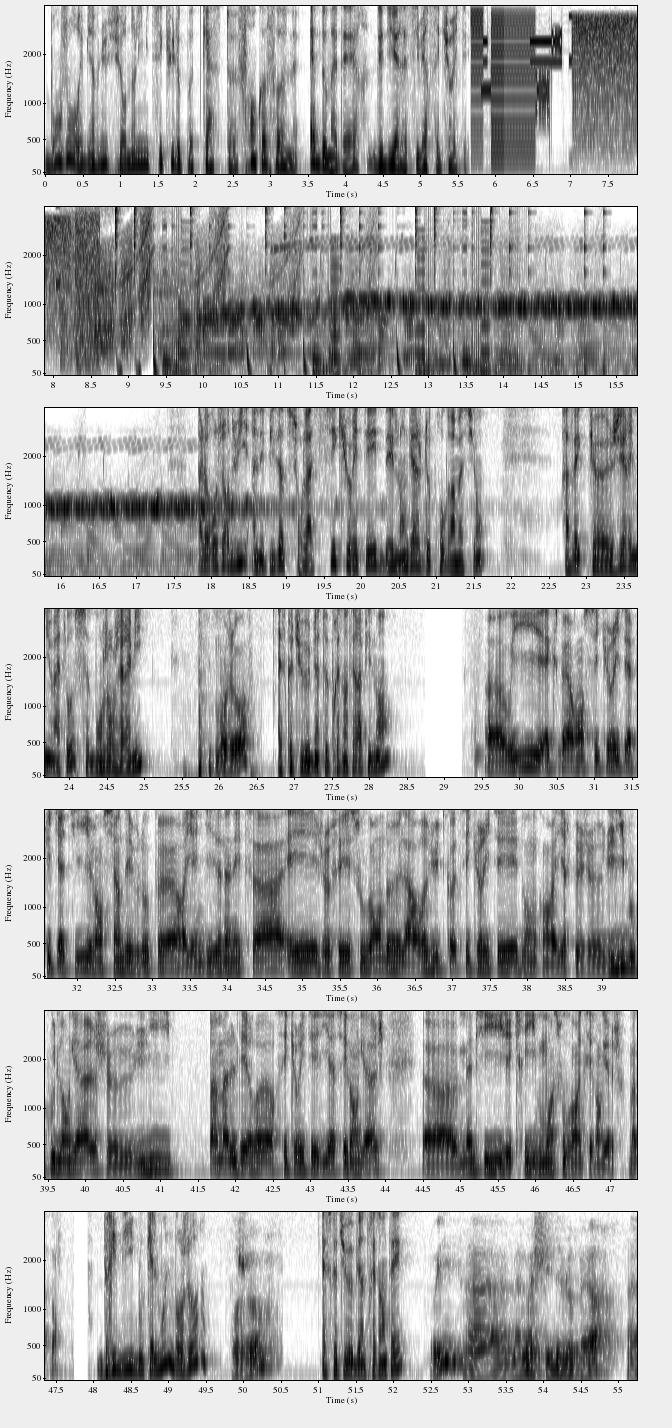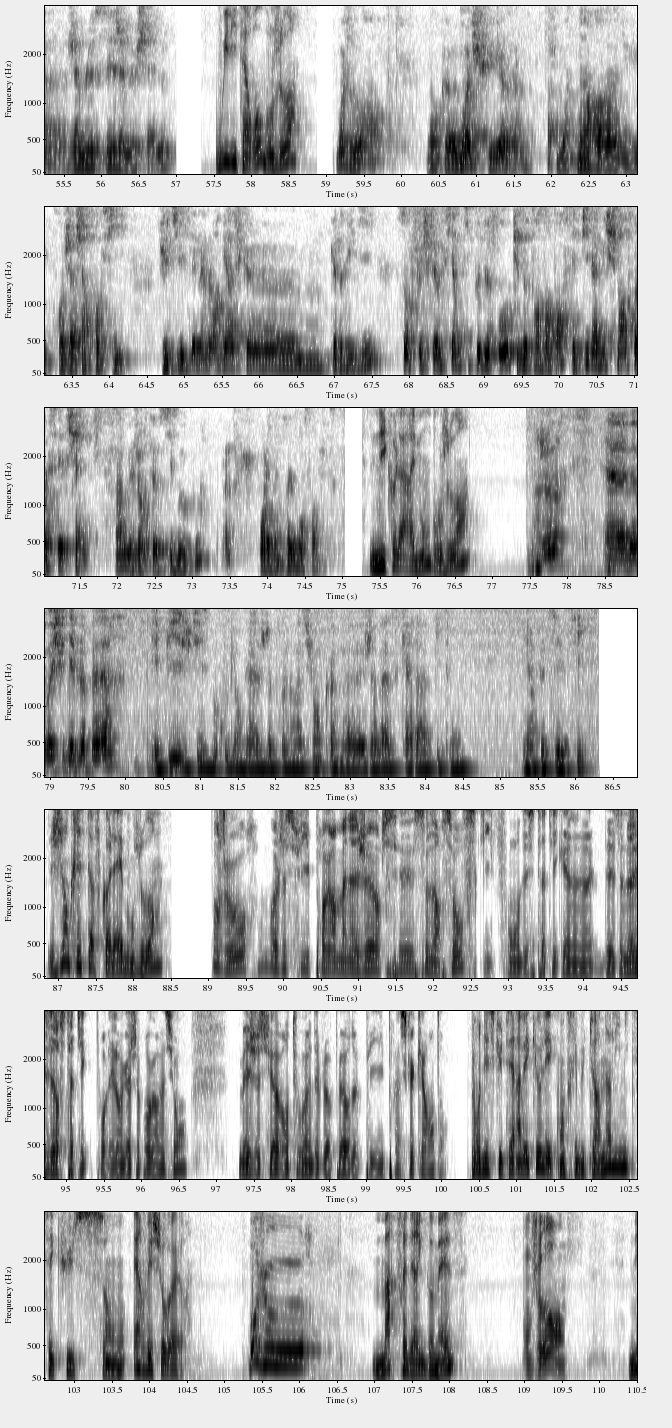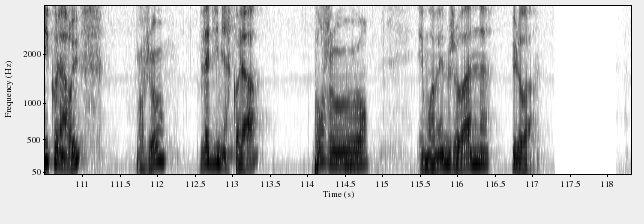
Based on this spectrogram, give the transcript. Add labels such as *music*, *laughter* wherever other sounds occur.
Bonjour et bienvenue sur Non Limite Sécu, le podcast francophone hebdomadaire dédié à la cybersécurité. Alors aujourd'hui, un épisode sur la sécurité des langages de programmation avec euh, Jérémy Matos. Bonjour Jérémy. Bonjour. Est-ce que tu veux bien te présenter rapidement? Euh, oui, expert en sécurité applicative, ancien développeur il y a une dizaine d'années de ça, et je fais souvent de la revue de code sécurité, donc on va dire que je lis beaucoup de langages, je lis pas mal d'erreurs sécurité liées à ces langages, euh, même si j'écris moins souvent avec ces langages maintenant. Dridi Boukelmoun, bonjour. Bonjour. Est-ce que tu veux bien te présenter? Oui, euh, bah moi je suis développeur, j'aime le C, j'aime le shell. Willy Tarot, bonjour. Bonjour. Donc euh, moi je suis, euh, je suis mainteneur euh, du projet HAProxy. J'utilise les mêmes langages que, que Dridi, sauf que je fais aussi un petit peu de Hawk de temps en temps. C'est pile à mi-chemin entre le C et le Shell. Ah, mais j'en fais aussi beaucoup. Pour les mêmes raisons sans doute. Nicolas Raymond, bonjour. Bonjour. Ben, moi je suis développeur et puis j'utilise beaucoup de langages de programmation comme Java, Scala, Python et un peu de C aussi. Jean-Christophe Collet, bonjour. Bonjour, moi je suis programme manager chez Sonar Source qui font des, statiques, des analyseurs statiques pour les langages de programmation, mais je suis avant tout un développeur depuis presque 40 ans. Pour discuter avec eux, les contributeurs No Limit Sécu sont Hervé Schauer. Bonjour. Marc-Frédéric Gomez. Bonjour. Nicolas Ruff. Bonjour. Vladimir Collat. Bonjour. Et moi-même, Johan Uloa.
